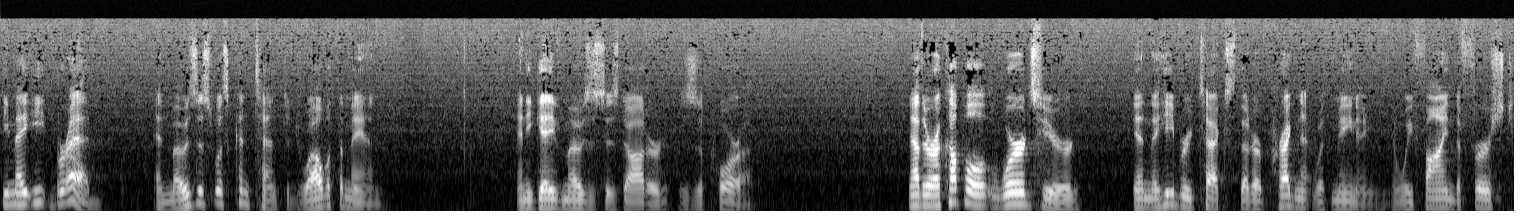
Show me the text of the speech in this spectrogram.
he may eat bread. And Moses was content to dwell with the man. And he gave Moses his daughter Zipporah. Now, there are a couple words here in the Hebrew text that are pregnant with meaning. And we find the first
